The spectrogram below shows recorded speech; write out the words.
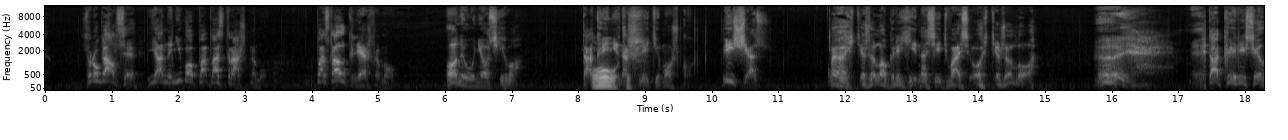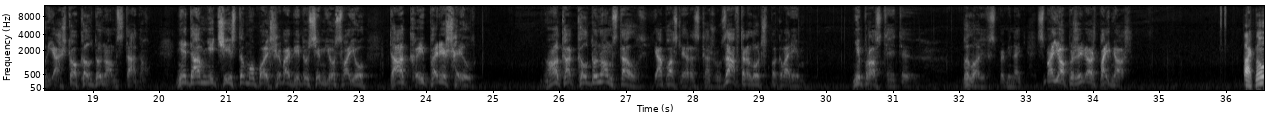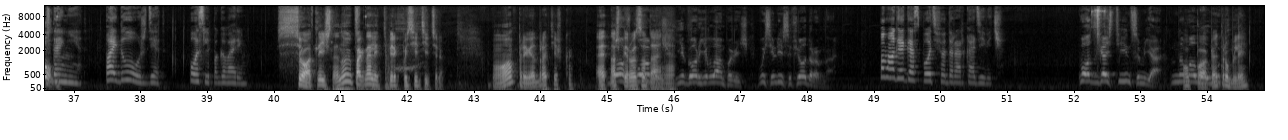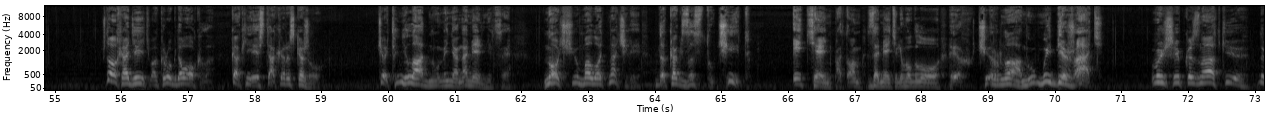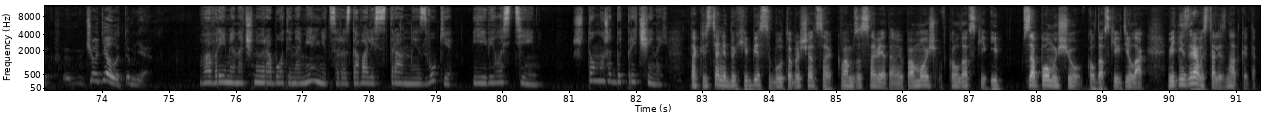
Сругался я на него по- по-страшному. Послал к лешему. Он и унес его. Так и не Ух ты нашли Тимошку. Исчез. Ай, тяжело грехи носить, Вася, ой, тяжело. Ай. Так и решил я, что колдуном стану. Не дам нечистому больше в обиду семью свою. Так и порешил. Ну, а как колдуном стал, я после расскажу. Завтра лучше поговорим. Не просто это было вспоминать. С мое поживешь, поймешь. Так, ну, Да нет, пойду уж, дед. После поговорим. все, отлично. Ну и погнали теперь к посетителю. О, привет, братишка. Это наше первое помощь, задание. Егор Евлампович, Василиса Федоровна. Помогай Господь, Федор Аркадьевич. Вот с гостинцем я. На Опа, малом 5 луке. рублей. Что ходить вокруг да около? Как есть, так и расскажу. Че-то неладно у меня на мельнице. Ночью молоть начали, да как застучит. И тень потом заметили в углу. Эх, черна, ну мы бежать. Вы шибко знаткие. Так что делать-то мне? Во время ночной работы на мельнице раздавались странные звуки, и явилась тень. Что может быть причиной? Так, крестьяне, духи и бесы будут обращаться к вам за советом и помочь в колдовских... и за помощью в колдовских делах. Ведь не зря вы стали знаткой-то.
